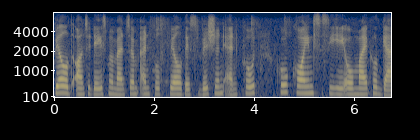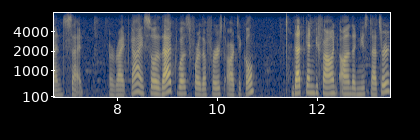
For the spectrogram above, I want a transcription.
build on today's momentum and fulfill this vision, end quote, KuCoin's CEO Michael Gan said. Alright, guys, so that was for the first article that can be found on the newsletter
